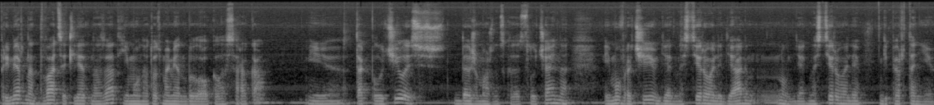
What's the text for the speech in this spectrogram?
примерно 20 лет назад, ему на тот момент было около 40, и так получилось, даже можно сказать случайно, ему врачи диагностировали, диаг... ну, диагностировали гипертонию.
